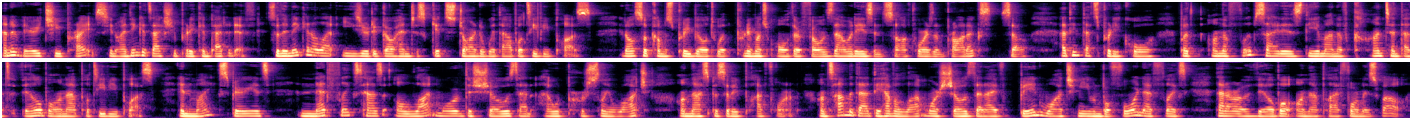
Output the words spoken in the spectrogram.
at a very cheap price. You know, I think it's actually pretty competitive. So they make it a lot easier to go ahead and just get started with Apple TV Plus. It also comes pre-built with pretty much all their phones nowadays and softwares and products. So I think that's pretty cool. But on the flip side is the amount of content that's available on Apple TV Plus. In my experience, Netflix has a lot more of the shows that I would personally watch on that specific platform. On top of that, they have a lot more shows that I've been watching even before Netflix that are available on that platform as well.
